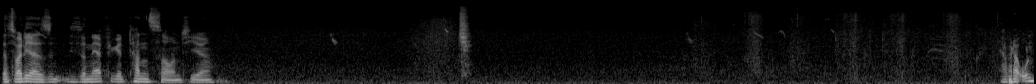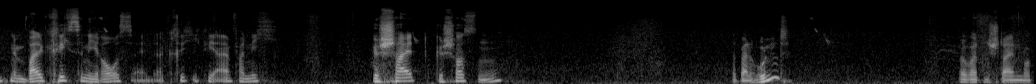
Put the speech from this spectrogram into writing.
Das war dieser, dieser nervige Tanzsound hier. Ja, aber da unten im Wald kriegst du nicht raus, ey. Da krieg ich die einfach nicht gescheit geschossen. Das war ein Hund? Oder war das ein Steinbock?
